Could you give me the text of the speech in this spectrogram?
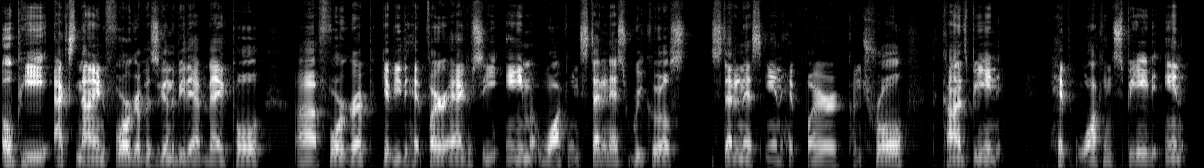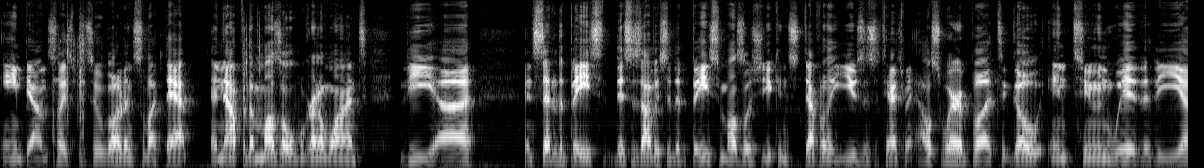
OP X9 foregrip, this is going to be that Magpul uh, foregrip, give you the hip fire accuracy, aim, walking steadiness, recoil steadiness, and hip fire control. The cons being hip walking speed and aim down sight speed. So we'll go ahead and select that. And now for the muzzle, we're going to want the... Uh, Instead of the base, this is obviously the base muzzle, so you can definitely use this attachment elsewhere, but to go in tune with the uh,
